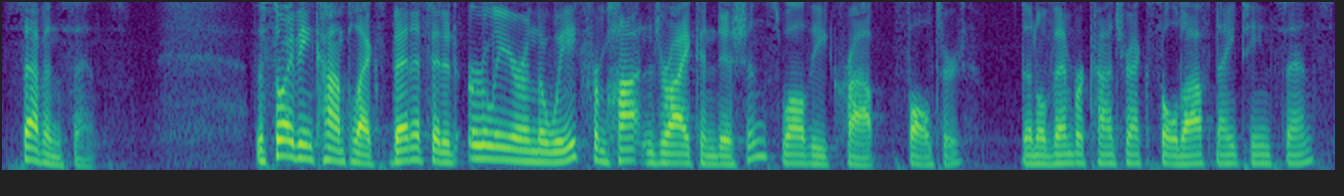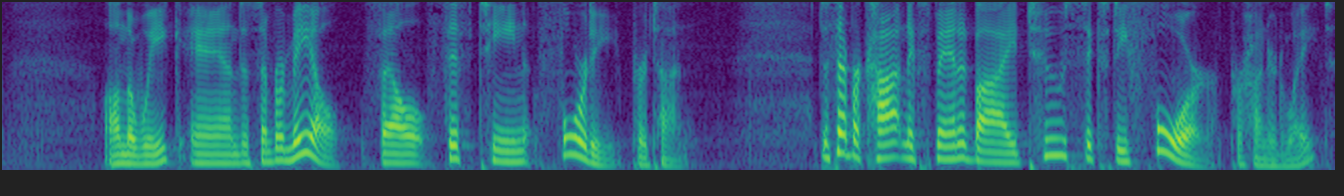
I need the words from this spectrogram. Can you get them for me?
7 cents. The soybean complex benefited earlier in the week from hot and dry conditions while the crop faltered. The November contract sold off 19 cents on the week and December meal fell 15.40 per ton. December cotton expanded by 264 per hundredweight.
